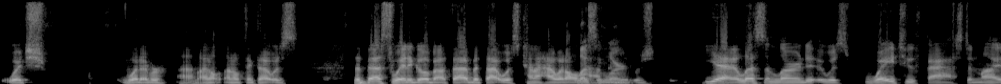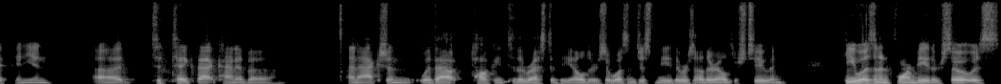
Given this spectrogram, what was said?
which, whatever. Um, I don't I don't think that was the best way to go about that, but that was kind of how it all lesson happened. learned. Was yeah, a lesson learned. It was way too fast, in my opinion, uh, to take that kind of a an action without talking to the rest of the elders. It wasn't just me; there was other elders too, and he wasn't informed either. So it was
